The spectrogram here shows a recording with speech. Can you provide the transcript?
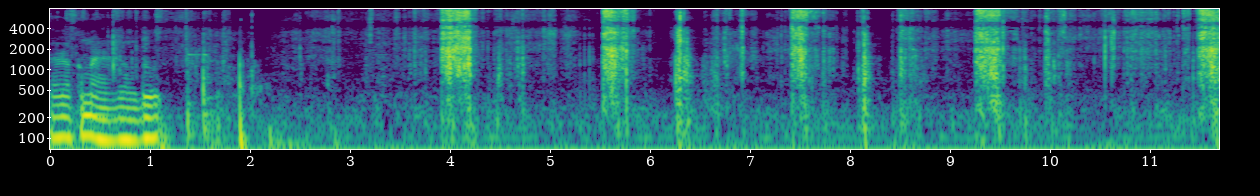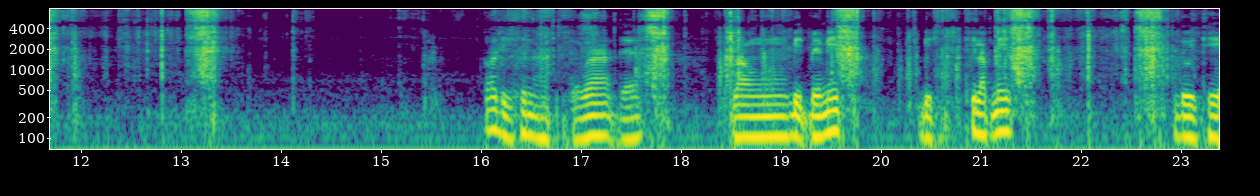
แล้วเราก็มาลองดูก็ดีขึ้นนะครับ แต่ว่าเดี๋ยวลองบิดใบมีดบิดที่รับมีดดูอีกที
